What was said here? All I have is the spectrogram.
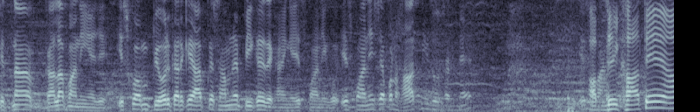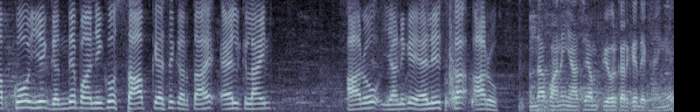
कितना काला पानी है जी इसको हम प्योर करके आपके सामने पी कर दिखाएँगे इस पानी को। इस पानी से अपन हाथ नहीं धो सकते हैं। अब दिखाते हैं आपको ये गंदे पानी को साफ़ कैसे करता है एल्कलाइन आर ओ यानी कि एलिस का आरओ गंदा पानी यहाँ से हम प्योर करके दिखाएँगे।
